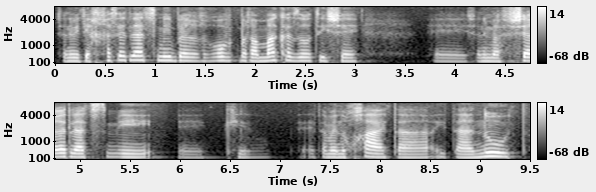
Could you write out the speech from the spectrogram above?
שאני מתייחסת לעצמי ברוב, ברמה כזאת ש, אה, שאני מאפשרת לעצמי אה, כאילו את המנוחה, את ההתענות.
